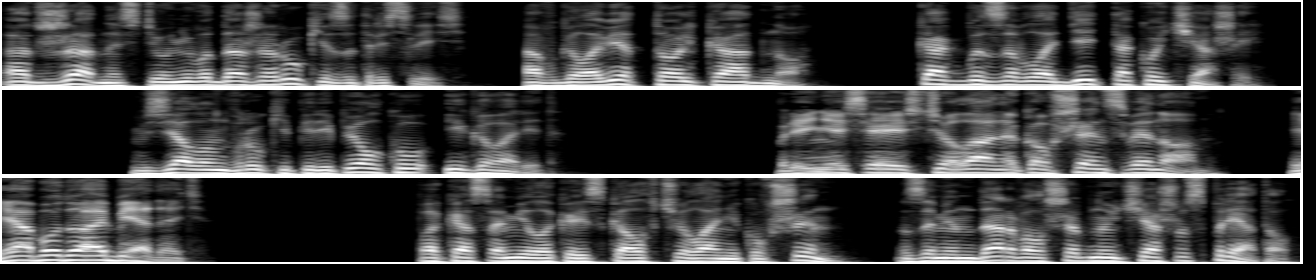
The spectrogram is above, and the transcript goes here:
От жадности у него даже руки затряслись, а в голове только одно — как бы завладеть такой чашей. Взял он в руки перепелку и говорит. «Принеси из чулана кувшин с вином. Я буду обедать». Пока Самилока искал в чулане кувшин, Заминдар волшебную чашу спрятал,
